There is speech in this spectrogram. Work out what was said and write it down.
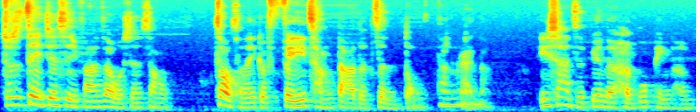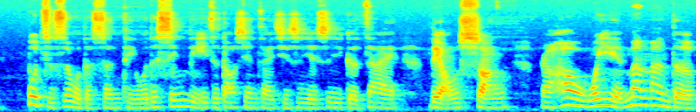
就是这一件事情发生在我身上，造成了一个非常大的震动，当然了，一下子变得很不平衡。不只是我的身体，我的心理一直到现在其实也是一个在疗伤。然后我也慢慢的，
